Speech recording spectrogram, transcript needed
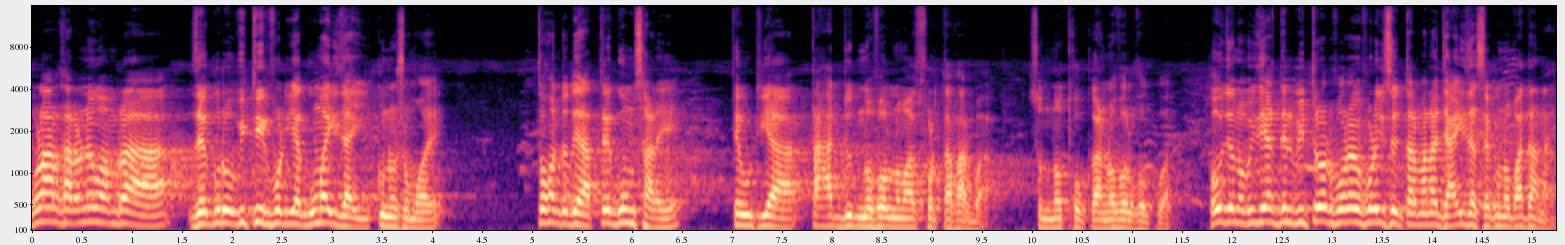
পড়ার কারণেও আমরা যে গুরু বিতির পড়িয়া ঘুমাই যাই কোনো সময়, তখন যদি রাত্রে ঘুম ছাড়ে, তে উঠিয়া তাহাজুদ নফল নমাজ পড়তে পারবা, সুন্নত আর নফল হোক হৌ যে নবী যে একদিন ভিতর পরে পড়িছে তার মানে জাইজ আছে, কোনো বাধা নাই।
